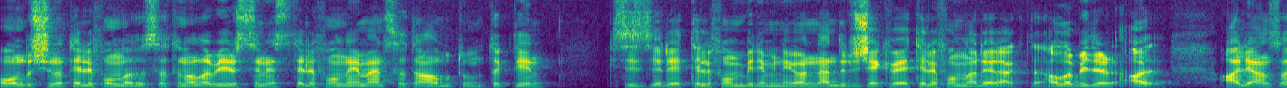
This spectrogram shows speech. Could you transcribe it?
Onun dışında telefonla da satın alabilirsiniz. Telefonla hemen satın al butonunu tıklayın. Sizleri telefon birimine yönlendirecek ve telefonla arayarak da alabilir. A- Allianz e,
